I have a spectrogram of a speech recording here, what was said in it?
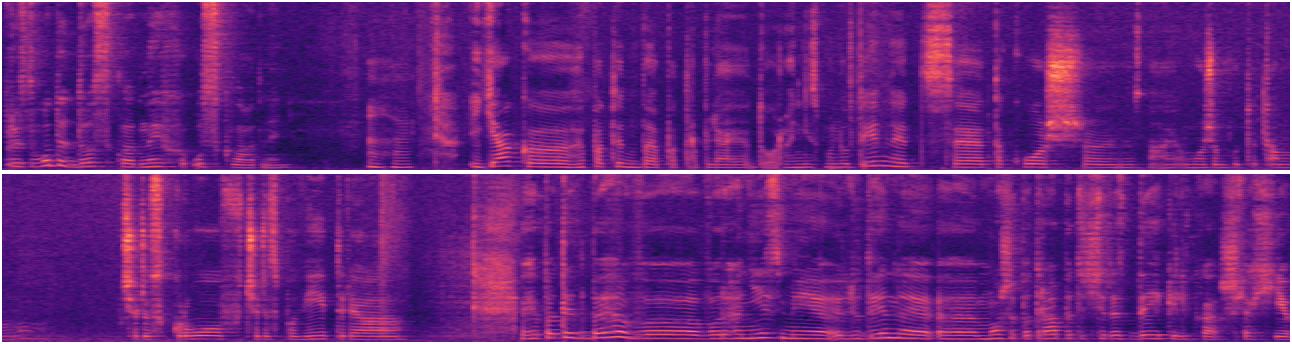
призводить до складних ускладнень. Угу. Як е, гепатит Б потрапляє до організму людини? Це також, е, не знаю, може бути там ну, через кров, через повітря. Гепатит Б в, в організмі людини е, може потрапити через декілька шляхів.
